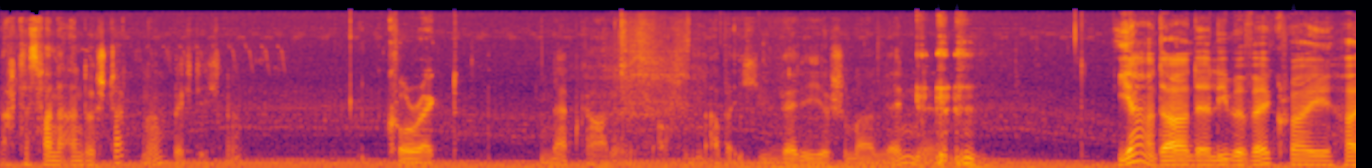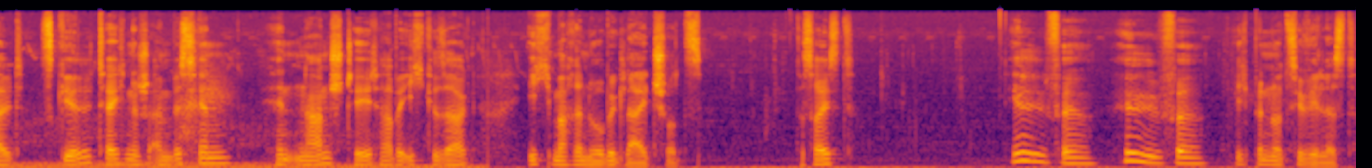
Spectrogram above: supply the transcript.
Ach, das war eine andere Stadt, ne? Richtig, ne? Correct. Map gerade ist offen, aber ich werde hier schon mal wenden. Ja, da der liebe Valkyrie halt skill-technisch ein bisschen hinten ansteht, habe ich gesagt, ich mache nur Begleitschutz. Das heißt, Hilfe, Hilfe, ich bin nur Zivilist.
